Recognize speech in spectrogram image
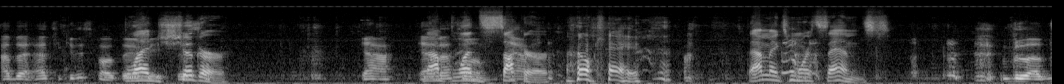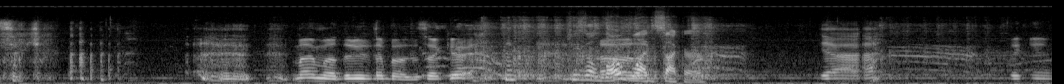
the I think it is called Blood sugar, Yeah, yeah, not blood one. sucker. okay. That makes more sense. Yeah. blood sucker. My mother is a blood sucker. She's a low Uh, blood sucker. Yeah. Freaking.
